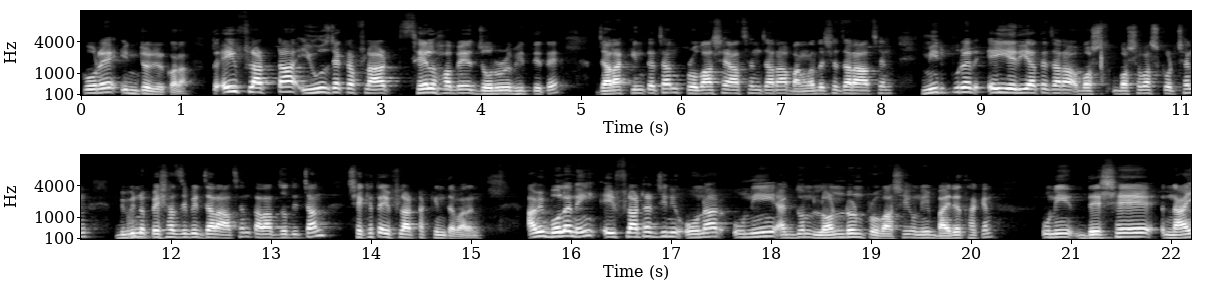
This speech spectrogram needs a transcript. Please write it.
করে ইন্টেরিয়র করা। তো এই ফ্ল্যাটটা ইউজড একটা ফ্ল্যাট সেল হবে জরুরি ভিত্তিতে। যারা কিনতে চান, প্রবাসে আছেন যারা, বাংলাদেশে যারা আছেন, মিরপুরের এই এরিয়াতে যারা বস- বসবাস করছেন, বিভিন্ন পেশাজীবীর যারা আছেন, তারা যদি চান, সেক্ষেত্রে এই ফ্ল্যাটটা কিনতে পারেন। আমি বলে নেই, এই ফ্ল্যাটের যিনি ওনার উনি একজন লন্ডন প্রবাসী, উনি বাইরে থাকেন। উনি দেশে নাই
